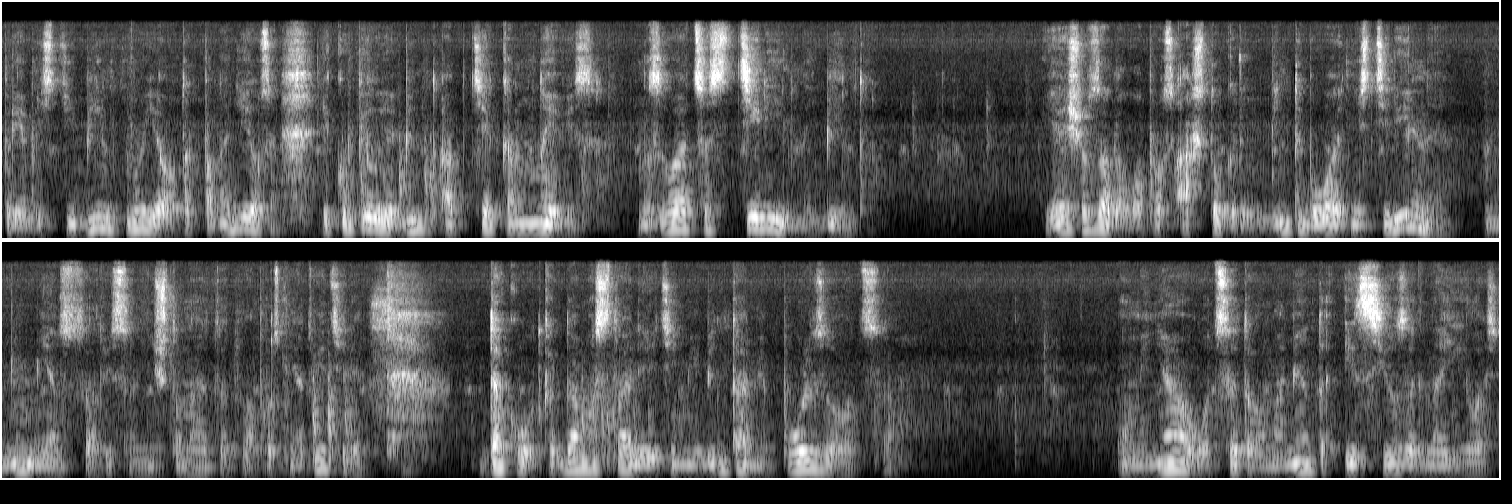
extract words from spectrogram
приобрести бинт, но я вот так понадеялся. И купил я бинт аптека Невис. Называется стерильный бинт. Я еще задал вопрос, а что, говорю, бинты бывают не стерильные? Ну, мне, соответственно, ничто на этот вопрос не ответили. Так вот, когда мы стали этими бинтами пользоваться, у меня вот с этого момента и все загноилось.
